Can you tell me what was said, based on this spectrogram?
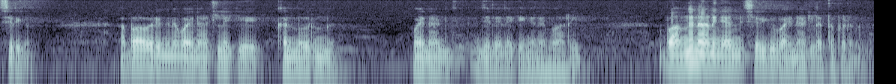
ശരിക്കും. അപ്പോൾ അവരിങ്ങനെ വയനാട്ടിലേക്ക് കണ്ണൂരിൽ നിന്ന് വയനാട് ജില്ലയിലേക്ക് ഇങ്ങനെ മാറി. അപ്പോൾ അങ്ങനെയാണ് ഞാൻ ശരിക്കും വയനാട്ടിലെത്തപ്പെടുന്നത്.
